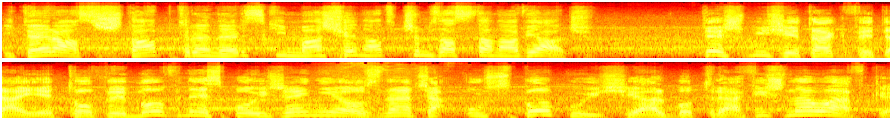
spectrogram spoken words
I teraz sztab trenerski ma się nad czym zastanawiać. Też mi się tak wydaje. To wymowne spojrzenie oznacza uspokój się albo trafisz na ławkę.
